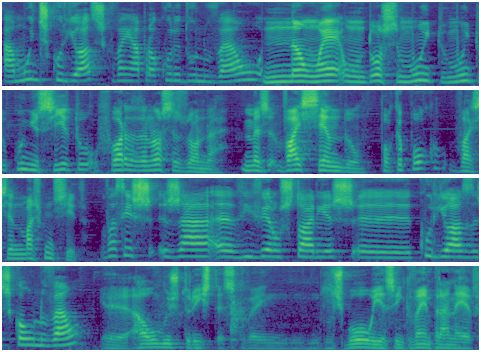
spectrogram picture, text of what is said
há muitos curiosos que vêm à procura do nevão. Não é um doce muito, muito conhecido fora da nossa zona, mas vai sendo, pouco a pouco, vai sendo mais conhecido. Vocês já uh, viveram histórias uh, curiosas com o nevão? Uh, há alguns turistas que vêm de Lisboa e assim que vêm para a neve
